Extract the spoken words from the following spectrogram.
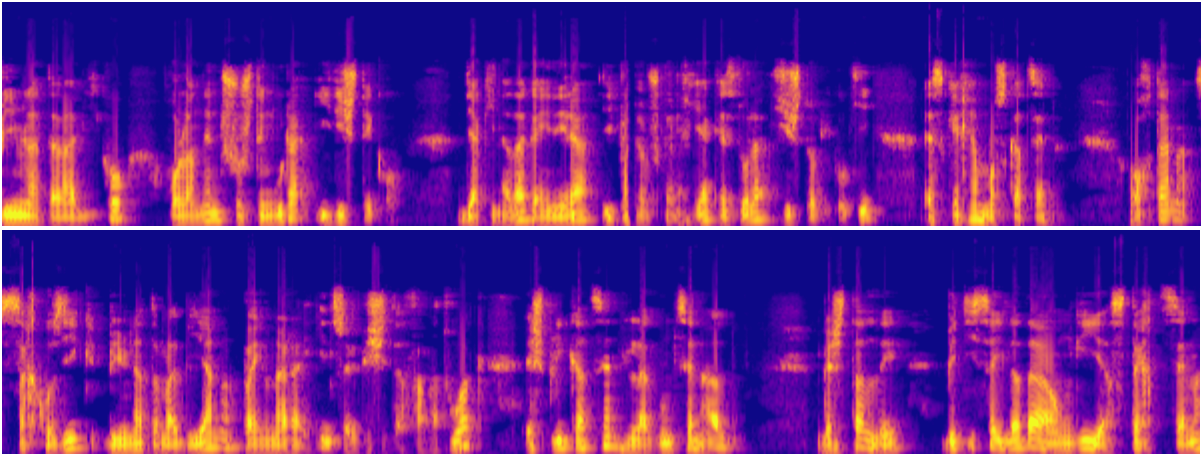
2002ko Holanden sustengura iristeko. Diakina da gainera Ipar Euskal Herriak ez duela historikoki ezkerrean moskatzen. Hortan, Sarkozik 2002an baionara egin zuen bisita famatuak esplikatzen laguntzen aldu. Bestalde, beti zaila da ongi aztertzen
